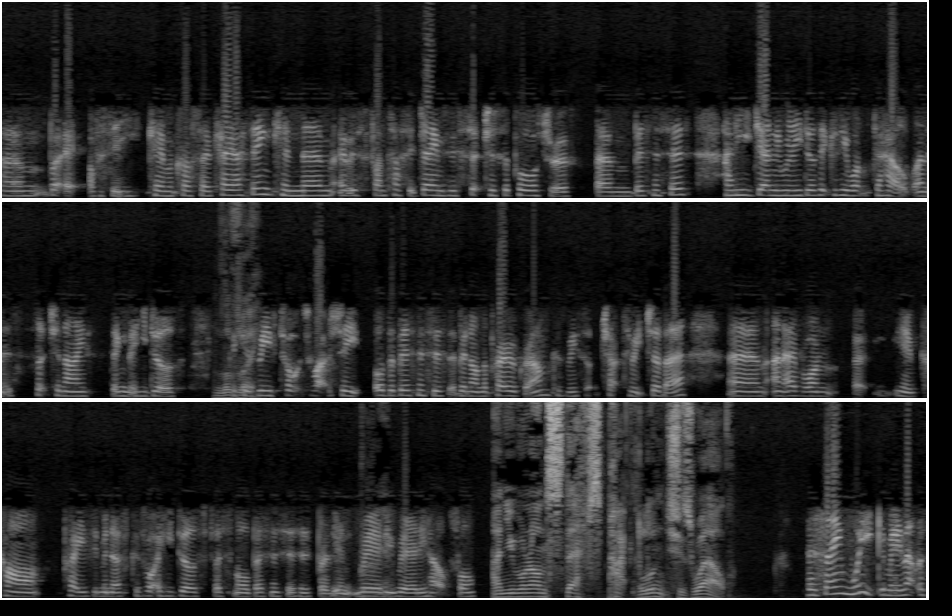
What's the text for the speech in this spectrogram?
Um, but it obviously came across okay, I think, and um, it was fantastic. James is such a supporter of um, businesses, and he genuinely does it because he wants to help, and it's such a nice thing that he does. Lovely. Because we've talked to actually other businesses that have been on the program because we sort of chat to each other, um, and everyone, uh, you know, can't praise him enough because what he does for small businesses is brilliant. Really, really helpful. And you were on Steph's packed lunch as well. The same week, I mean, that was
